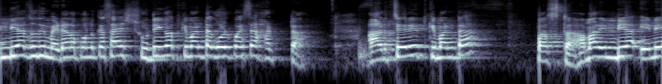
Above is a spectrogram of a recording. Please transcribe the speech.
ইণ্ডিয়াৰ যদি মেডেল আপোনালোকে চাই শ্বুটিঙত কিমানটা গ'ল্ড পাইছে? সাতটা। আৰ্চাৰীত কিমানটা? পাঁচটা। আমাৰ ইণ্ডিয়া এনে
